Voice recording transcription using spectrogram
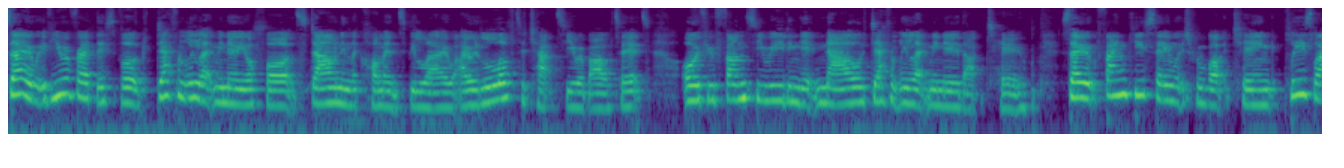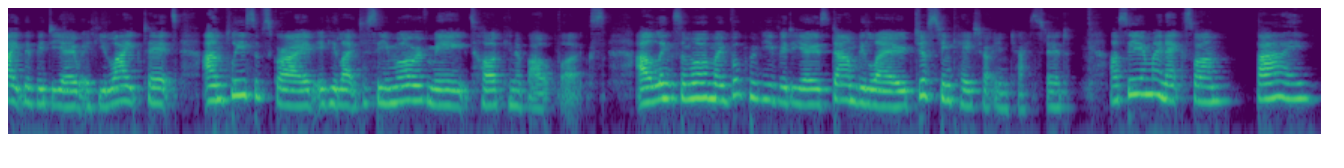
So if you have read this book, definitely let me know your thoughts down in the comments below. I would love to chat to you about it. Or if you fancy reading it now, definitely let me know that too. So thank you so much for watching. Please like the video if you liked it and please subscribe if you'd like to see more of me talking about books. I'll link some more of my book review videos down below just in case you're interested. I'll see you in my next one. Bye!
